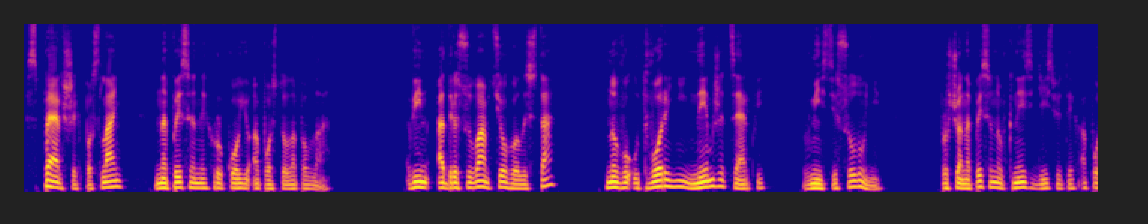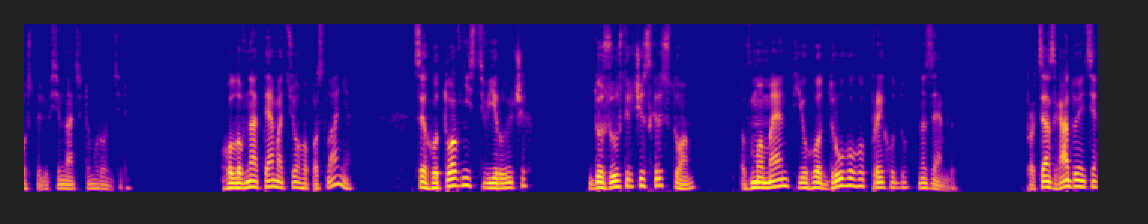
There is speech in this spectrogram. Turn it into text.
з перших послань, написаних рукою апостола Павла. Він адресував цього листа новоутвореній ним же церкві в місті Солуні, про що написано в книзі дій святих апостолів в 17 розділі. Головна тема цього послання це готовність віруючих до зустрічі з Христом в момент Його другого приходу на землю. Про це згадується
